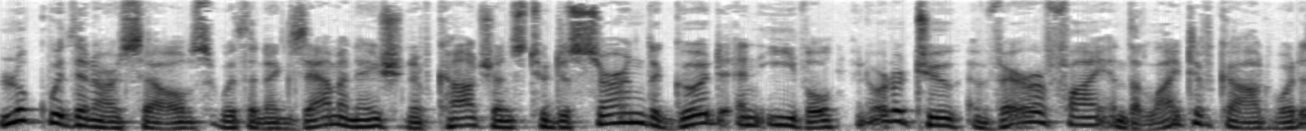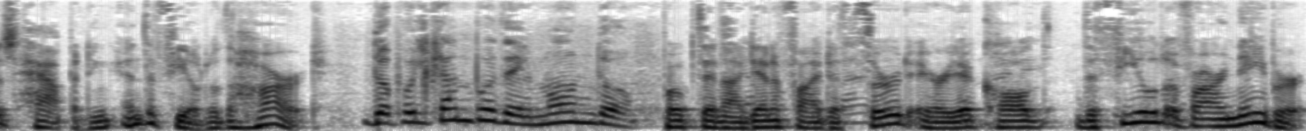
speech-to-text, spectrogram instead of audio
look within ourselves with an examination of conscience to discern the good and evil in order to verify in the light of God what is happening in the field of the heart. Pope then identified a third area called the field of our neighbor,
